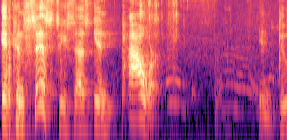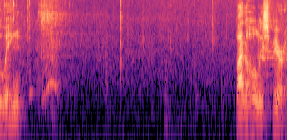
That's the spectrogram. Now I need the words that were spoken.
It consists, he says, in power, in doing by the Holy Spirit.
